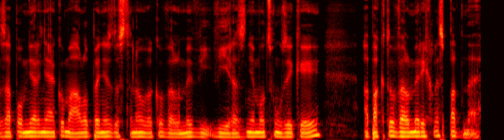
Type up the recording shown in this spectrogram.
za poměrně jako málo peněz dostanou jako velmi výrazně moc muziky a pak to velmi rychle spadne.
